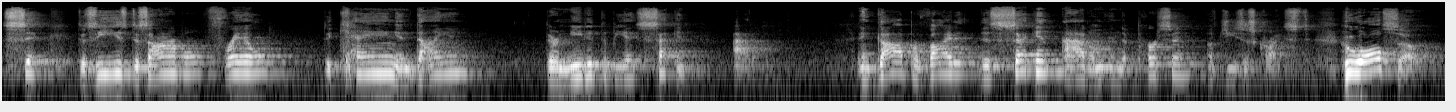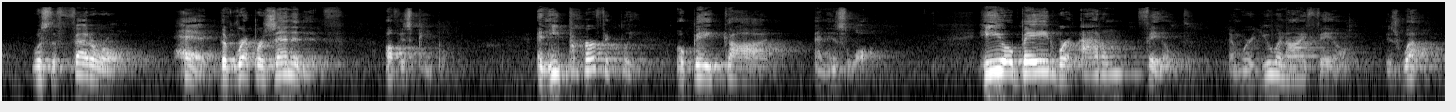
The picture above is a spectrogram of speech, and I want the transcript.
sick, diseased, dishonorable, frail, decaying, and dying, there needed to be a second Adam. And God provided this second Adam in the person of Jesus Christ, who also was the federal head, the representative of his people. And he perfectly obeyed God and his law. He obeyed where Adam failed and where you and I fail as well.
